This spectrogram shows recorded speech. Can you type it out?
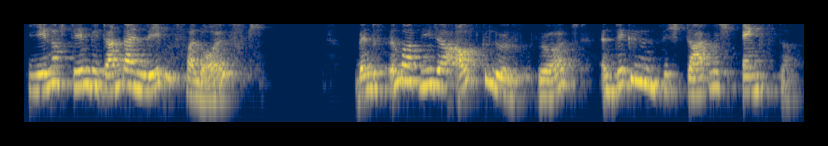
je nachdem, wie dann dein Leben verläuft, wenn das immer wieder ausgelöst wird, entwickeln sich dadurch Ängste.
